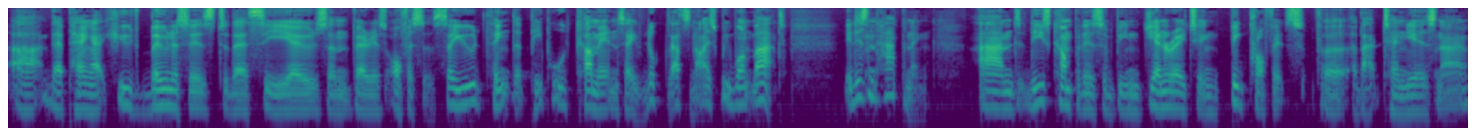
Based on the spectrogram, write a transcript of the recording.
Uh, they're paying out huge bonuses to their CEOs and various officers. So you would think that people would come in and say, look, that's nice, we want that. It isn't happening. And these companies have been generating big profits for about 10 years now.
